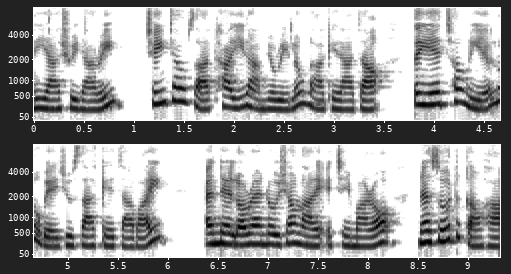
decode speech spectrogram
နေရာရွှေ့တာတွေချင်းချောက်စာထရည်တာမျိုးတွေလုပ်လာခဲ့တာကြောင့်တရေချောက်နေရလို့ပဲယူဆခဲ့ကြပါတယ်။အန်နယ်လော်ရန်တို့ရောက်လာတဲ့အချိန်မှာတော့နတ်ဆိုးတကောင်ဟာ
